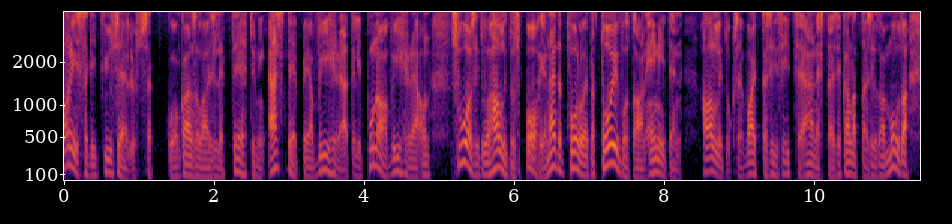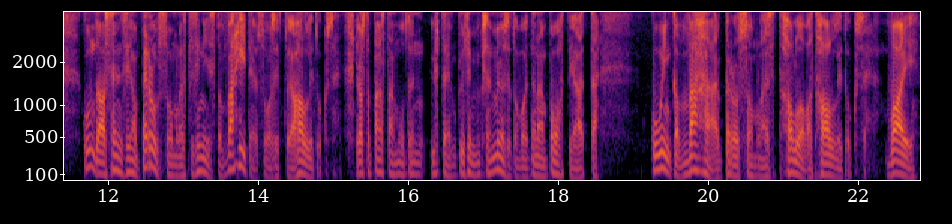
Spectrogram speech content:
parissakin kyselyssä, kun on kansalaisille tehty, niin SDP ja vihreät, eli puna-vihreä on suosituin hallituspohja. Näitä puolueita toivotaan eniten – hallituksen, vaikka siis itse äänestäisi, kannattaisi jotain muuta, kun taas sen sijaan perussuomalaiset sinistä on vähiten suosittuja hallitukseen, josta päästään muuten yhteen kysymykseen myös, jota voi tänään pohtia, että kuinka vähän perussuomalaiset haluavat hallitukseen vai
